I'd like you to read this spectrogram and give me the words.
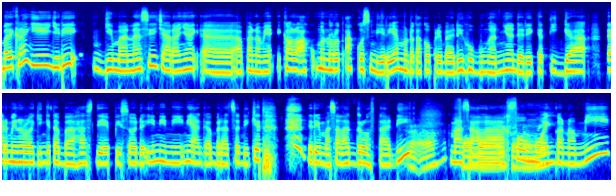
balik lagi jadi gimana sih caranya eh, apa namanya kalau aku menurut aku sendiri ya menurut aku pribadi hubungannya dari ketiga terminologi yang kita bahas di episode ini nih ini agak berat sedikit. Dari masalah growth tadi uh, masalah FOMO ekonomi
